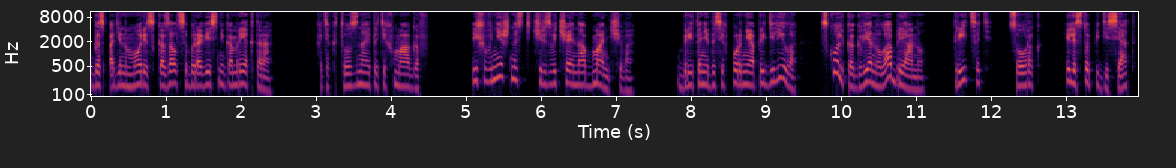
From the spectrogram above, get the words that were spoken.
господин Моррис казался бы ровесником ректора. Хотя кто знает этих магов? Их внешность чрезвычайно обманчива. Британи до сих пор не определила, сколько Гвену Лабриану — 30, 40 или 150.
